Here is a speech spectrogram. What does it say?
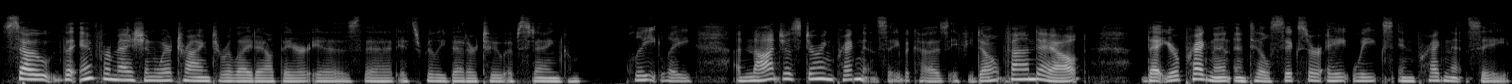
So, the information we're trying to relate out there is that it's really better to abstain completely, uh, not just during pregnancy, because if you don't find out, that you're pregnant until six or eight weeks in pregnancy,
